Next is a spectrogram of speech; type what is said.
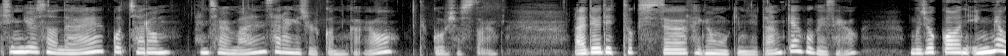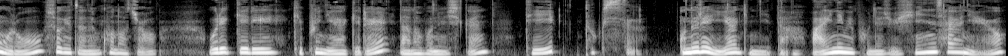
심규선의 꽃처럼 한 철만 사랑해 줄 건가요? 듣고 오셨어요. 라디오 디톡스 배경옥입니다. 함께하고 계세요. 무조건 익명으로 소개되는 코너죠. 우리끼리 깊은 이야기를 나눠보는 시간, 딥톡스. 오늘의 이야기입니다. Y님이 보내주신 사연이에요.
